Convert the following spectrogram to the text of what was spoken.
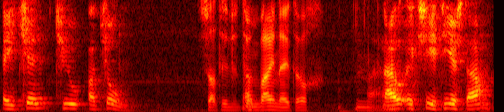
Etienne Chu Achon. zat hij er toen bij? Nee toch? Nee. Nou, ik zie het hier staan.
